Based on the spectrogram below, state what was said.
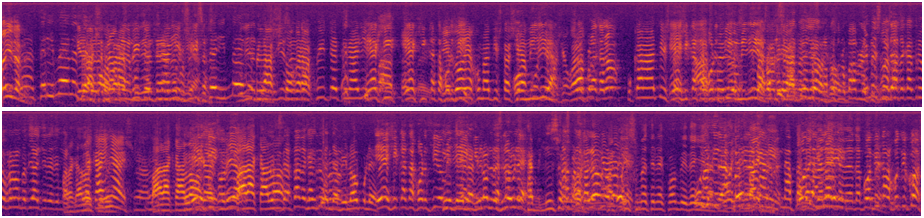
το είδαμε. Α, Περιμένετε. Κύριε να Βασιλόπουλε, πω. μου δίνετε την προσοχή σας. Περιμένετε. Πλαστογραφείτε την αλήθεια. Έχει, έχει καταχωρηθεί. Εδώ έχουμε αντιστασιακούς Ομιλία. δημοσιογράφους Σας παρακαλώ. που κάνουν αντίσταση. Έχει καταχωρηθεί Ας πούμε, ομιλία. είμαστε Σας κάτω. παρακαλώ, από τον Παύλο Εμείς Επικούντα. είμαστε 13 χρόνων παιδιά κύριε Δημάρχη. Παρακαλώ 19 κύριε. ήσουν. αλλά. Παρακαλώ. Έχει- Παρακαλώ. 17-13 Κύριε Ταβιλόπουλε, Έχει καταχωρηθεί κύριε ομιλία. κύριε Ταβιλόπουλε, Τριταφυλόπουλε. θα μιλήσω. Σας παρακαλώ. Θα κλείσουμε την εκπομπή. Δεν Μα τι γίνεται. Να- Όχι, τι να Μάκη. κάνουμε. να πω Όταν τα λέει δεν τα ότι πούμε. ήταν αρχοντικός.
